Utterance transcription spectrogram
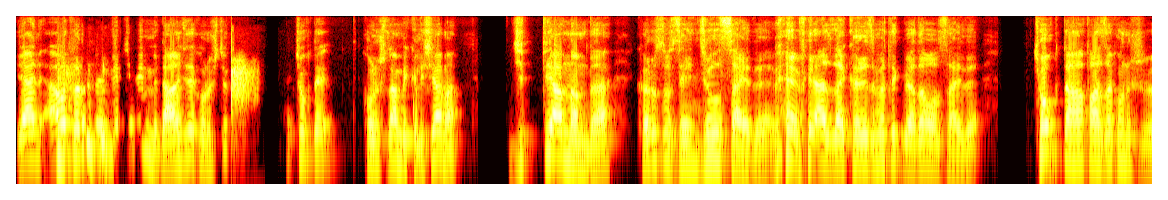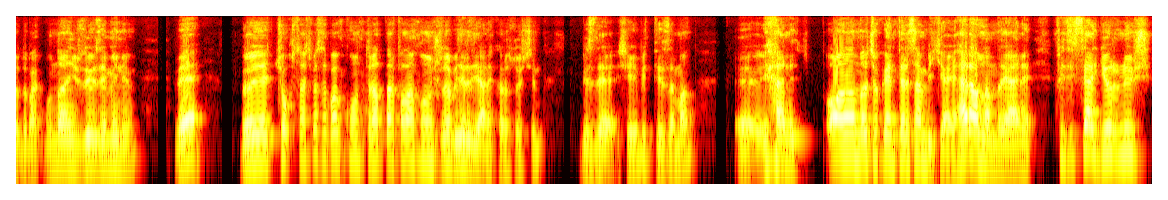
Yani ama Caruso'ya bir şey mi? Daha önce de konuştuk. Çok da konuşulan bir klişe ama ciddi anlamda Caruso zenci olsaydı ve biraz daha karizmatik bir adam olsaydı çok daha fazla konuşuluyordu. Bak bundan yüzde yüz eminim. Ve böyle çok saçma sapan kontratlar falan konuşulabilirdi yani Caruso için bizde şey bittiği zaman. Ee, yani o anlamda çok enteresan bir hikaye. Her anlamda yani fiziksel görünüş,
